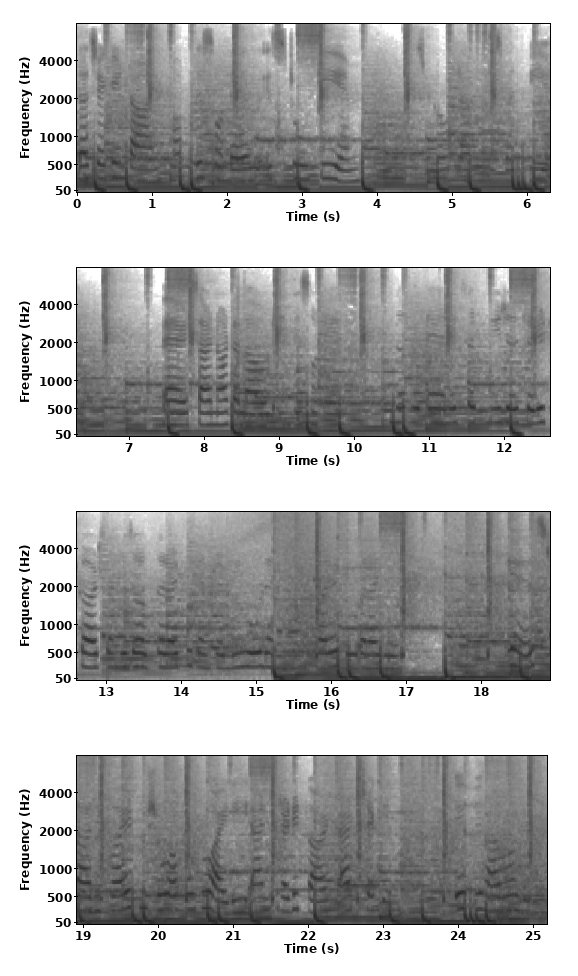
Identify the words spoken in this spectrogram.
The check-in time of this hotel is 2 p.m. Check-out time is 1 p.m. Pets are not allowed in this hotel. The hotel accepts major credit cards and reserves the right to temporarily hold an amount prior to arrival. Guests are required to show a photo ID and credit card at check-in. If you have already visited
